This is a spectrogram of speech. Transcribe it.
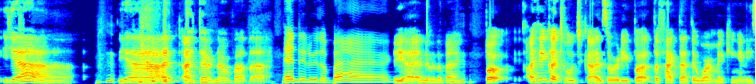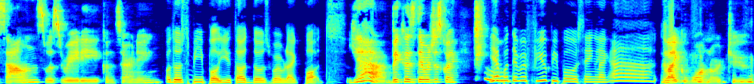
yeah. Yeah, I, I don't know about that. ended with a bang. Yeah, ended with a bang. But I think I told you guys already, but the fact that they weren't making any sounds was really concerning. Oh, those people, you thought those were like bots. Yeah, because they were just going Yeah, but there were few people saying like, ah. like one or two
